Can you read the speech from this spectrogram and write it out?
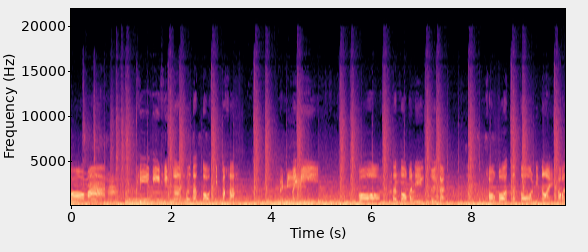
ต่อมาพี่มีทีมงานช่วยตัดต่อคลิปปะคะ ไม่มี ไม่มี ก็ตัดต่อกันเองช่วยกัน เขาก็ตัดต่อนิดหน่อย เขาก็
